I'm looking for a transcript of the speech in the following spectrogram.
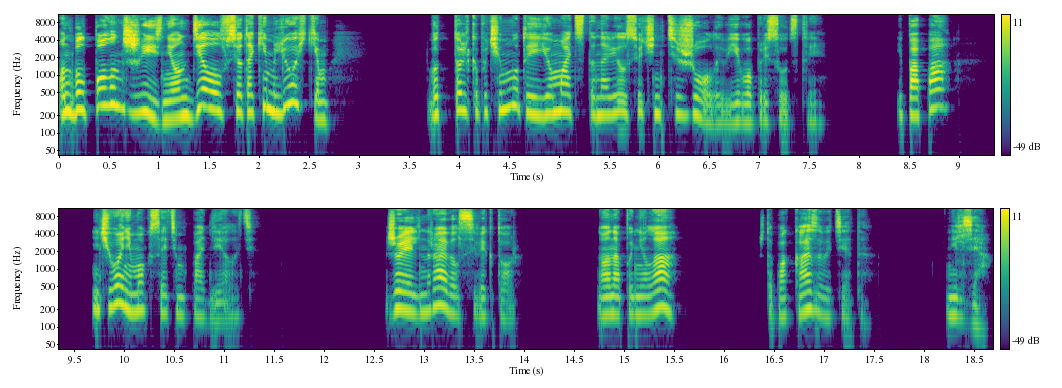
Он был полон жизни, он делал все таким легким. Вот только почему-то ее мать становилась очень тяжелой в его присутствии. И папа ничего не мог с этим поделать. Жоэль нравился Виктор, но она поняла, что показывать это нельзя.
